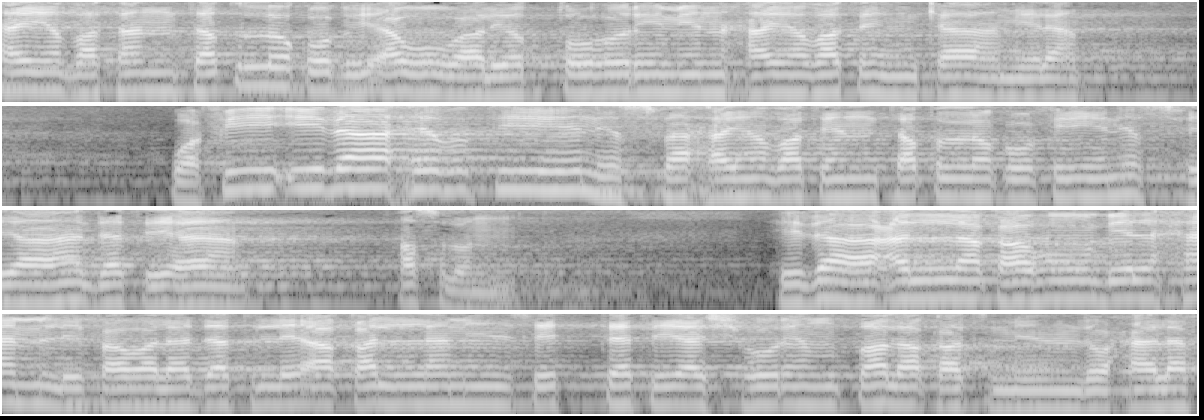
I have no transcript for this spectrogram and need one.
حيضة تطلق بأول الطهر من حيضة كاملة. وفي إذا حضت نصف حيضة تطلق في نصف عادتها. أصل. إذا علقه بالحمل فولدت لأقل من ستة أشهر انطلقت منذ حلف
